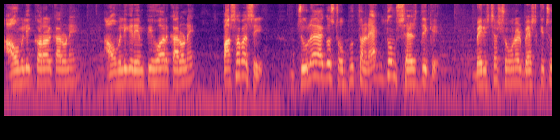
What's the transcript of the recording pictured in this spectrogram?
আওয়ামী লীগ করার কারণে, আওয়ামী লীগের এমপি হওয়ার কারণে, পাশাপাশি জুলাই আগস্ট অভ্যুত্থানের একদম শেষ দিকে ব্যারিস্টার সুমনের বেশ কিছু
